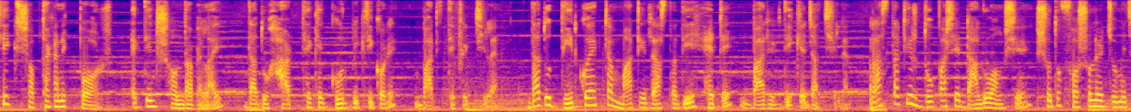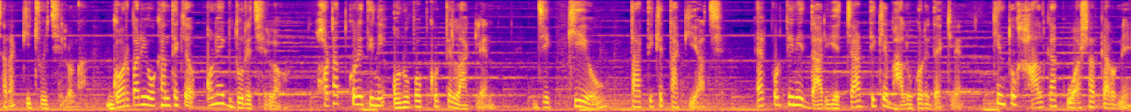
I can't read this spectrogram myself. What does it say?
ঠিক সপ্তাহখানেক পর একদিন সন্ধ্যাবেলায় দাদু হাট থেকে গুড় বিক্রি করে বাড়িতে ফিরছিলেন। দাদু দীর্ঘ একটা মাটির রাস্তা দিয়ে হেঁটে বাড়ির দিকে যাচ্ছিলেন। রাস্তাটির দুপাশে ডালু অংশে শুধু ফসলের জমি ছাড়া কিছুই ছিল না। গড়বাড়ি ওখান থেকে অনেক দূরে ছিল। হঠাৎ করে তিনি অনুভব করতে লাগলেন যে কেউ তার দিকে তাকিয়ে আছে। এরপর তিনি দাঁড়িয়ে চারদিকে ভালো করে দেখলেন। কিন্তু হালকা কুয়াশার কারণে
